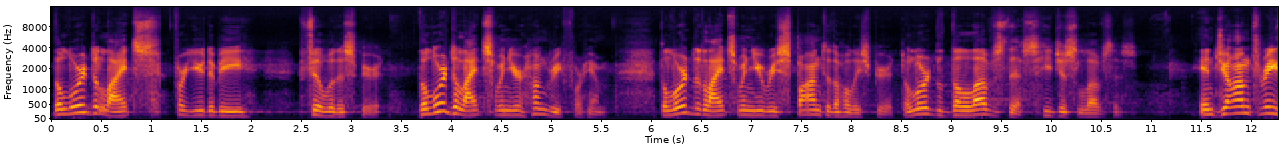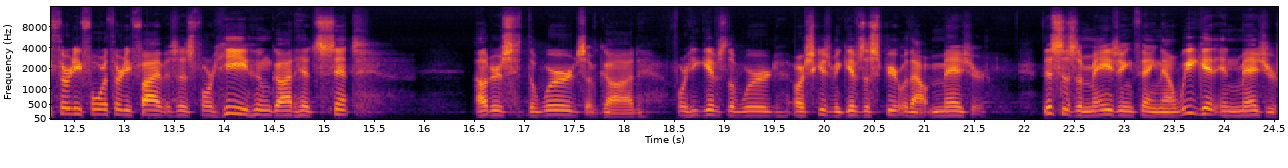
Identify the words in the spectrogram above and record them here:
The Lord delights for you to be filled with the Spirit. The Lord delights when you're hungry for Him. The Lord delights when you respond to the Holy Spirit. The Lord loves this. He just loves this. In John 3 34, 35, it says, For he whom God had sent utters the words of God for he gives the word, or excuse me, gives the Spirit without measure. This is amazing thing. Now we get in measure,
